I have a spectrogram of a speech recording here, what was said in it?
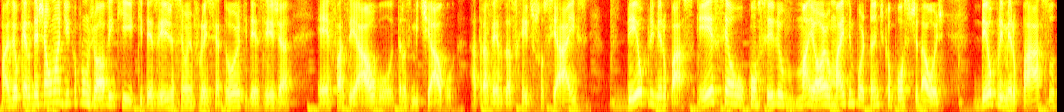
Mas eu quero deixar uma dica para um jovem que, que deseja ser um influenciador, que deseja é, fazer algo, transmitir algo através das redes sociais. Dê o primeiro passo. Esse é o conselho maior, o mais importante que eu posso te dar hoje deu o primeiro passo.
